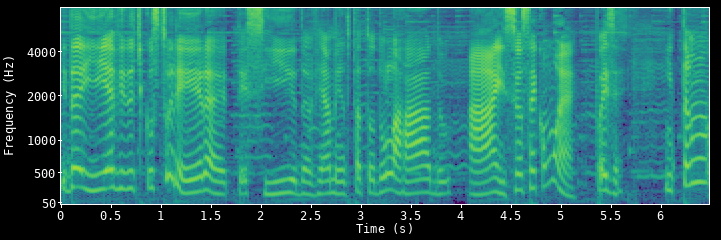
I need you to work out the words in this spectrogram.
E daí é vida de costureira, é tecido, aviamento para todo lado. ah, isso eu sei como é. Pois é. Então,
